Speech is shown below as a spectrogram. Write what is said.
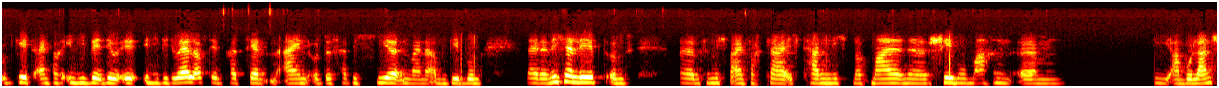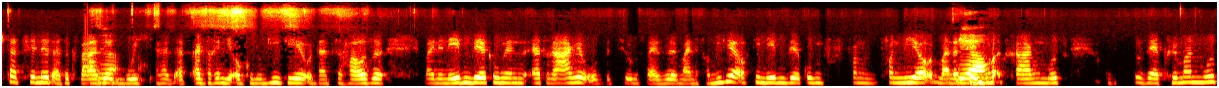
und geht einfach individu individuell auf den Patienten ein. Und das habe ich hier in meiner Umgebung leider nicht erlebt. Und äh, für mich war einfach klar, ich kann nicht nochmal eine Chemo machen. Ähm, die ambulant stattfindet, also quasi, ja. wo ich halt einfach in die Onkologie gehe und dann zu Hause meine Nebenwirkungen ertrage und beziehungsweise meine Familie auch die Nebenwirkungen von, von mir und meiner ja. Chemo ertragen muss und so sehr kümmern muss.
